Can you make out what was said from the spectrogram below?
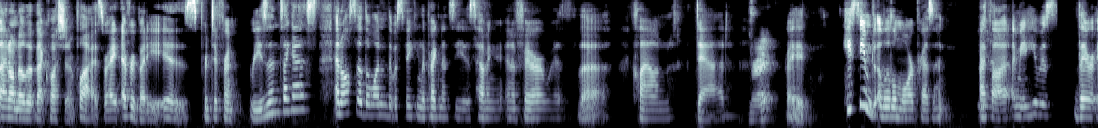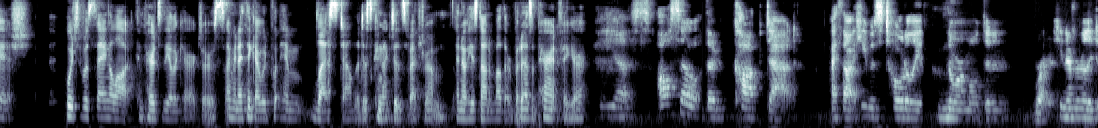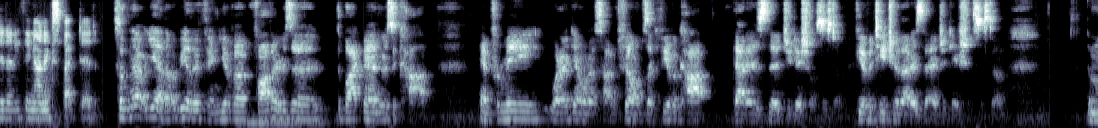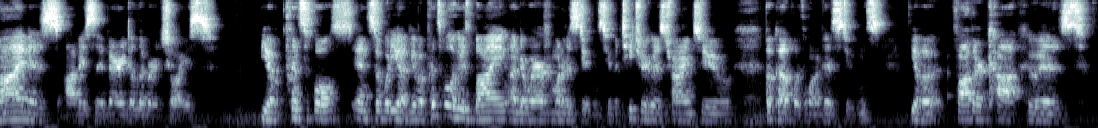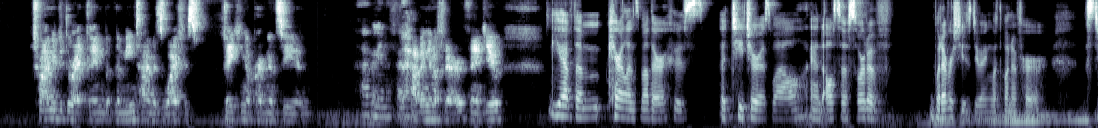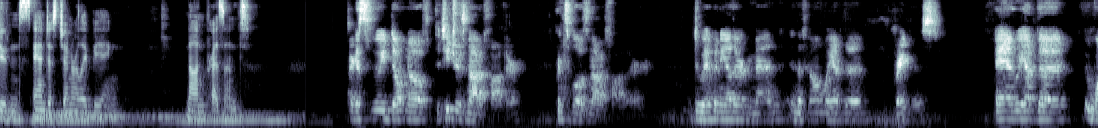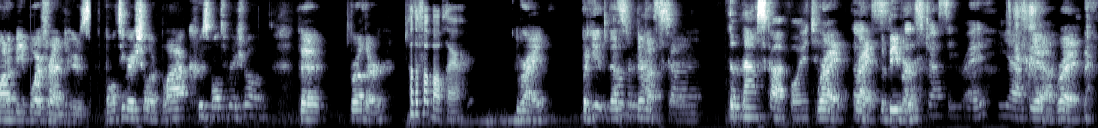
I don't know that that question applies, right? Everybody is for different reasons, I guess. And also the one that was faking the pregnancy is having an affair with the clown dad, Right? right? He seemed a little more present, I thought. I mean, he was there-ish, which was saying a lot compared to the other characters. I mean, I think I would put him less down the disconnected spectrum. I know he's not a mother, but as a parent figure. Yes. Also, the cop dad. I thought he was totally normal. Didn't Right. he? Never really did anything unexpected. So that, yeah, that would be the other thing. You have a father who's a the black man who's a cop, and for me, what again, what I saw in films, like if you have a cop, that is the judicial system. If you have a teacher, that is the education system. The mime is obviously a very deliberate choice. You have a principal, and so what do you have? You have a principal who's buying underwear from one of his students. You have a teacher who is trying to hook up with one of his students. You have a father cop who is trying to do the right thing, but in the meantime, his wife is faking a pregnancy and Having an affair. having an affair. Thank you. You have the Carolyn's mother, who's a teacher as well, and also sort of whatever she's doing with one of her students, and just generally being non-present. I guess we don't know if the teacher is not a father, principal is not a father. Do we have any other men in the film? We have the rapist, and we have the wannabe boyfriend who's multiracial or black. Who's multiracial? The brother, Oh, the football player. right? But he that's Oh, the they're not the same. The mascot boy. Too. Right, right. The beaver. That's Jesse, right? Yeah. Yeah, right.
